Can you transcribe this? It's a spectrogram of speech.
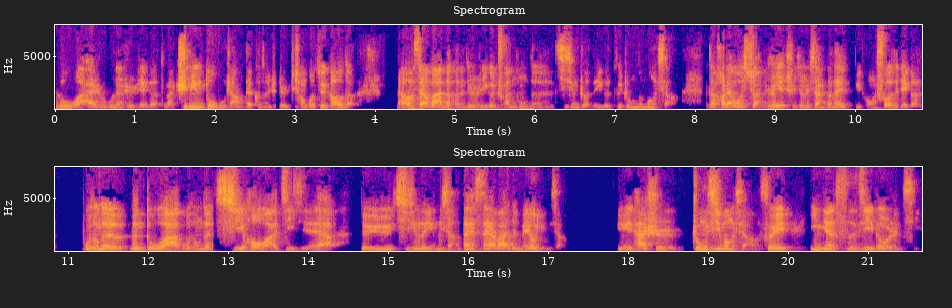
路啊，还是无论是这个对吧，知名度上，它可能是全国最高的。然后三幺八呢，可能就是一个传统的骑行者的一个最终的梦想。但后来我选的时候也是，就是像刚才雨桐说的这个不同的温度啊、不同的气候啊、季节呀，对于骑行的影响，但三幺八就没有影响。因为它是终极梦想，所以一年四季都有人骑。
